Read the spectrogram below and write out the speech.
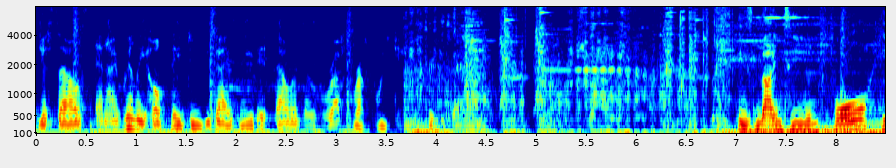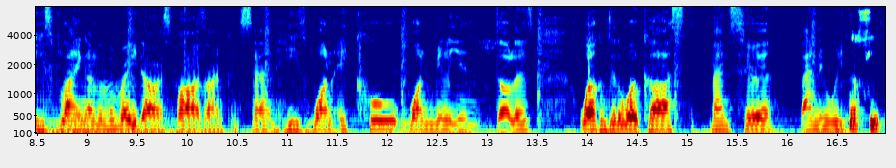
yourselves, and I really hope they do. You guys need it. That was a rough, rough weekend for you guys. He's 19 and 4. He's flying under the radar as far as I'm concerned. He's won a cool $1 million. Welcome to the Wocast, Mansour Barnaoui. Merci.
